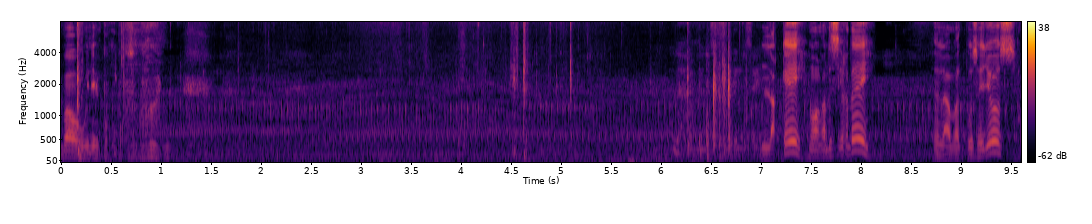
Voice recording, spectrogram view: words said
Baw, hindi pa kupusuhan. Laki, mga kadiskarte. Salamat po sa Diyos.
